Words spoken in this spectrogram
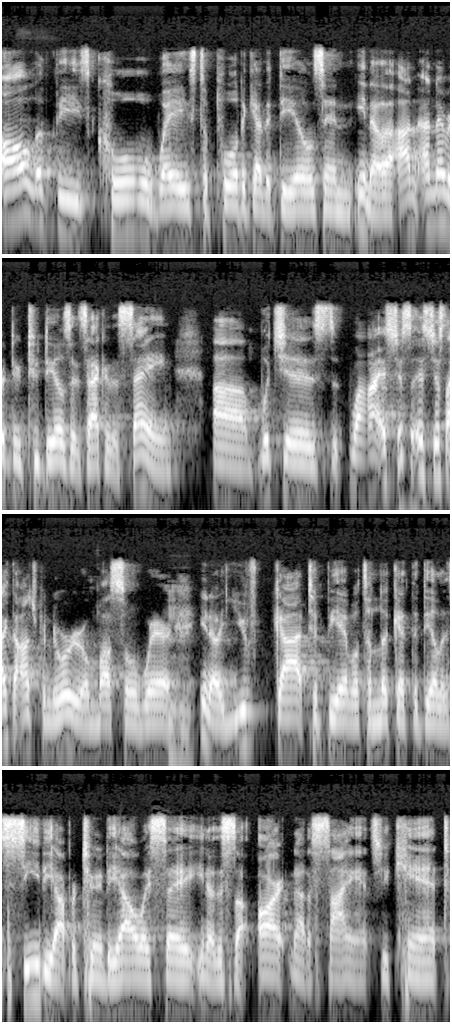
all of these cool ways to pull together deals, and you know, I, I never do two deals exactly the same, um, which is why it's just it's just like the entrepreneurial muscle where mm-hmm. you know you've got to be able to look at the deal and see the opportunity. I always say, you know, this is an art, not a science. You can't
